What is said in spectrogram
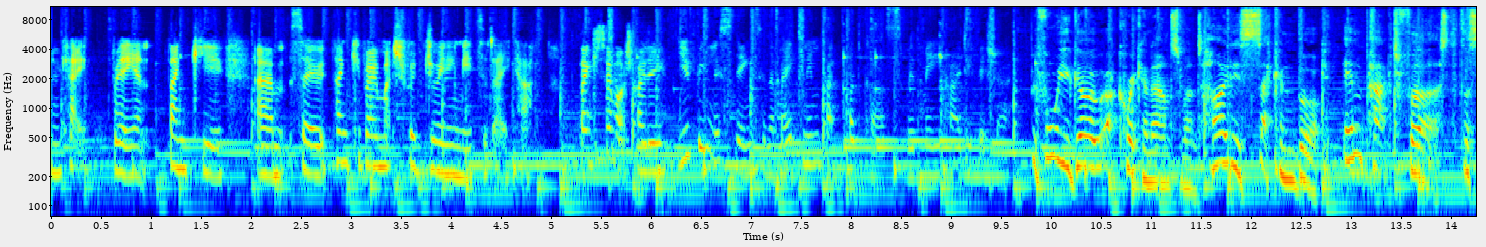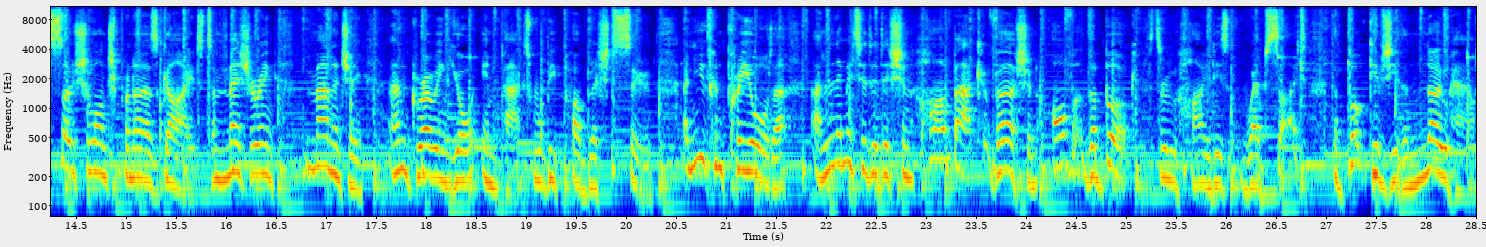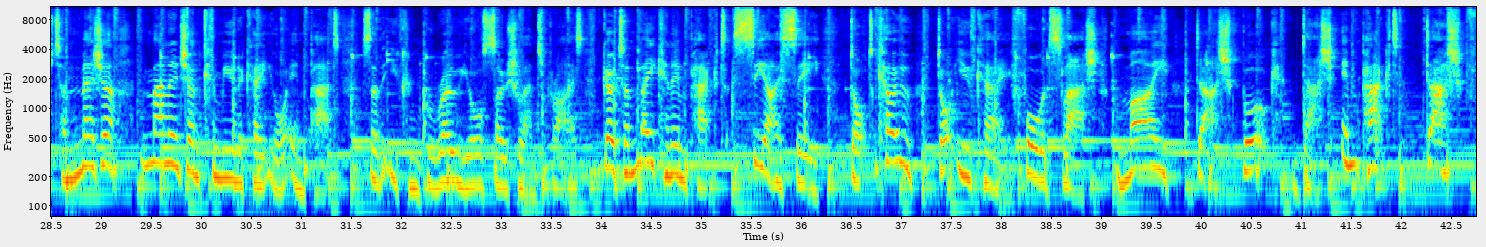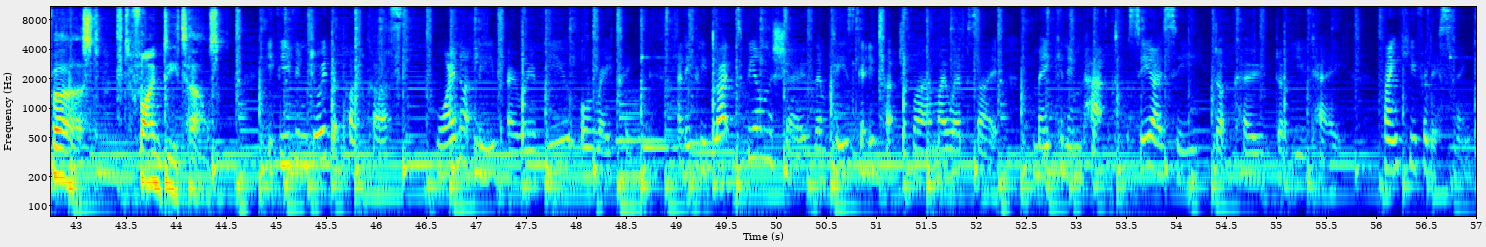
Okay, brilliant. Thank you. Um, so, thank you very much for joining me today, Kath. Thank you so much, Heidi. You've been listening to the Make an Impact podcast with me, Heidi Fisher. Before you go, a quick announcement. Heidi's second book, Impact First The Social Entrepreneur's Guide to Measuring, Managing, and Growing Your Impact, will be published soon. And you can pre order a limited edition hardback version of the book through Heidi's website. The book gives you the know how to measure, manage, and communicate your impact so that you can grow your social enterprise. Go to Make an Impact cic.co.uk forward slash my dash book dash impact dash first to find details. If you've enjoyed the podcast, why not leave a review or rating? And if you'd like to be on the show, then please get in touch via my website, makeanimpactcic.co.uk. Thank you for listening.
